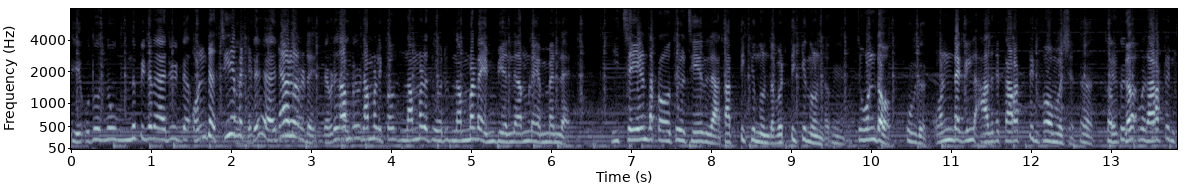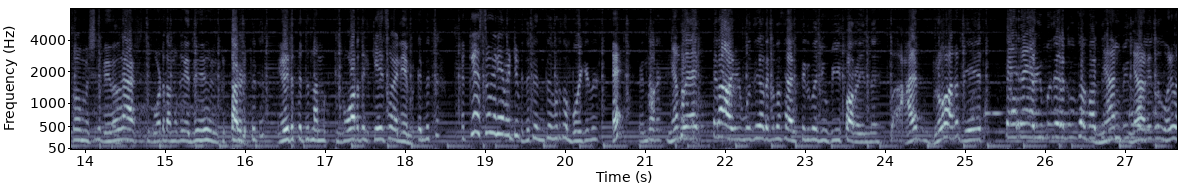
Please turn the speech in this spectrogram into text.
ഇതൊന്നും ഒന്നും പിന്നെ കാര്യമില്ല. ഉണ്ട്. ചെയ്യാൻ പറ്റില്ല നമ്മളിപ്പോ നമ്മൾ നമ്മുടെ എം പി അല്ലെ? നമ്മുടെ എം എൽ എ ഈ ചെയ്യേണ്ട പ്രവൃത്തികൾ ചെയ്യുന്നില്ല. തട്ടിക്കുന്നുണ്ട് വെട്ടിക്കുന്നുണ്ട്. ഉണ്ടോ? ഉണ്ട്. ഉണ്ടെങ്കിൽ അതിന് കറക്റ്റ് ഇൻഫോർമേഷൻ കറക്റ്റ് ഇൻഫോർമേഷൻ വിവരാശത്തിൽ കൂടെ നമുക്ക് ഇത് കിട്ടാൻ എടുത്തിട്ട്? നമുക്ക് കോടതിയിൽ കേസ് വലിയ എന്നിട്ട്? കേസ് വലിയ പറ്റും. സംഭവിക്കുന്നത് ഞാൻ എത്ര അഴിമതി നടക്കുന്ന സ്ഥലത്തിരുന്ന ജൂബി പറയുന്നത് ബ്രോ അത് ഞാൻ ഞാൻ ഒരു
